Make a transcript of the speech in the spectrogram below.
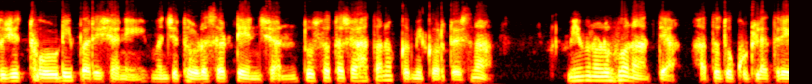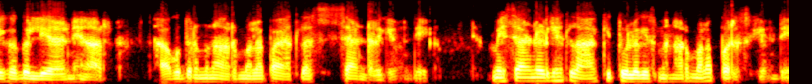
तुझी थोडी परेशानी म्हणजे थोडंसं टेन्शन तू स्वतःच्या हातानं कमी करतोयस ना? मी म्हणालो हो ना आत्या. आता तू कुठल्या तरी एका गल्लीला नेणार. अगोदर म्हणणार मला पायातला सँडल घेऊन दे. मी सँडल घेतला की तू लगेच म्हणणार मला पर्स घेऊन दे.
